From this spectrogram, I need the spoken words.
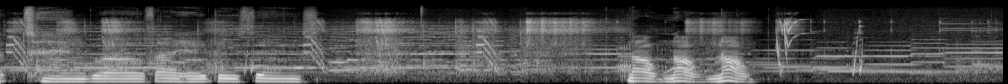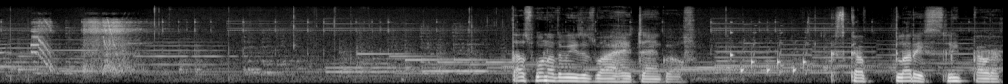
It's a. I hate these things. No, no, no. That's one of the reasons why I hate Tangrowth. It's got bloody sleep powder.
